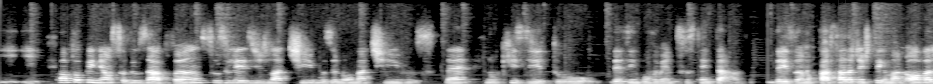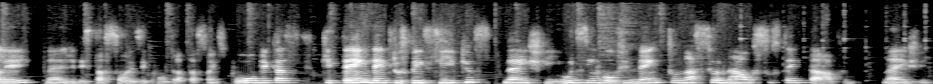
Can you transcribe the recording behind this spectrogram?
e, e qual a tua opinião sobre os avanços legislativos e normativos, né? No quesito desenvolvimento sustentável? Desde o ano passado a gente tem uma nova lei, né? De licitações e contratações públicas, que tem dentre os princípios, né, enfim, o desenvolvimento nacional sustentável. Né, enfim,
